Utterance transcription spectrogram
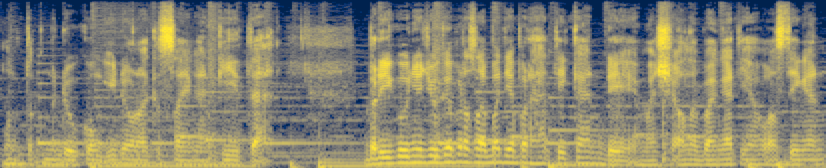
untuk mendukung idola kesayangan kita. Berikutnya juga persahabat ya perhatikan deh Masya Allah banget ya postingan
